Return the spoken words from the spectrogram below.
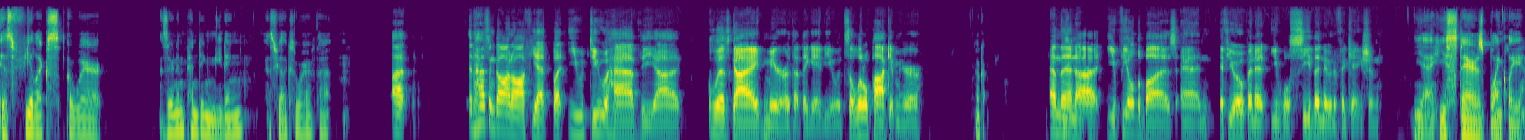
is Felix aware? Is there an impending meeting? Is Felix aware of that? Uh, it hasn't gone off yet, but you do have the uh, Gliz Guide mirror that they gave you. It's a little pocket mirror. Okay. And then uh, you feel the buzz, and if you open it, you will see the notification. Yeah, he stares blankly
